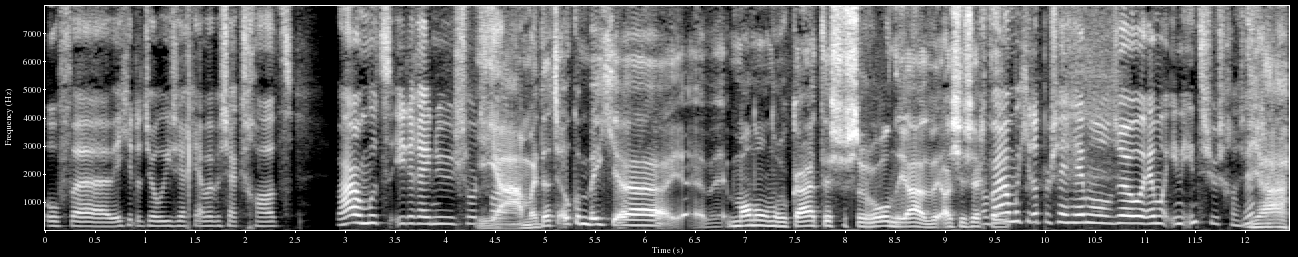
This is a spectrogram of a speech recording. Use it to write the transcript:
Of eh, weet je, dat Joey zegt, ja, we hebben seks gehad. Waarom moet iedereen nu een soort van... Ja, maar dat is ook een beetje eh, mannen onder elkaar, testosteron. Ja, als je zegt... Maar waarom moet je dat per se helemaal zo helemaal in interviews gaan zeggen? ja,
